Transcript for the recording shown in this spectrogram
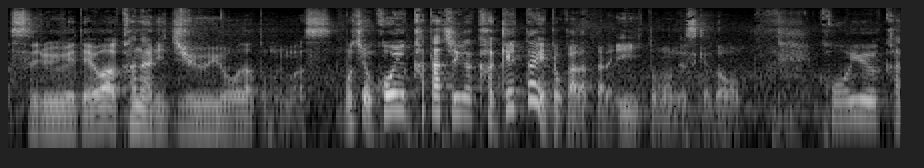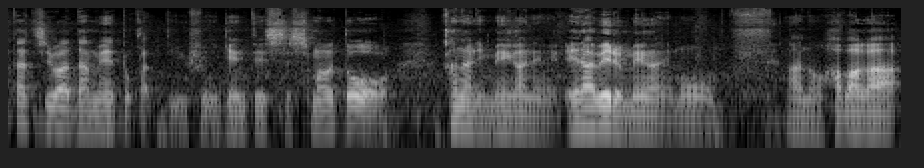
する上ではかなり重要だと思います。もちろんこういう形がかけたいとかだったらいいと思うんですけどこういう形はダメとかっていうふうに限定してしまうとかなりメガネ選べるメガネもあの幅が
